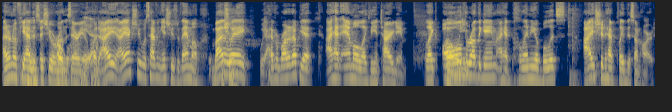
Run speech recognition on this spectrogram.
I don't know if you had Mhm. this issue around Oh, this area, yeah. but I, I actually was having issues with ammo. By For the sure. way, we- I haven't brought it up yet. I had ammo like the entire game, like all Oh, yeah. throughout the game. I had plenty of bullets. I should have played this on hard.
